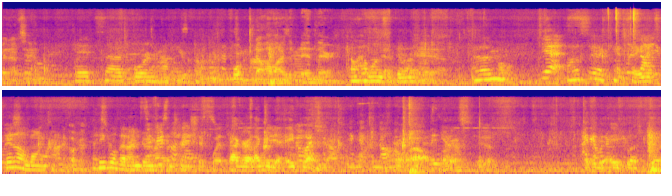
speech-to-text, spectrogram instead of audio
Been at, Sam? It's a four and a half year program. Four, no, how long has it been there? Oh, how long has it been there? Yeah. Um, Yes. honestly, I can't say. It's been a long time. Okay. The people that I'm doing my internship with. That girl, I give you an A plus. I think I took all Oh, hers. wow. Yeah. I give you an A plus. plus. I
